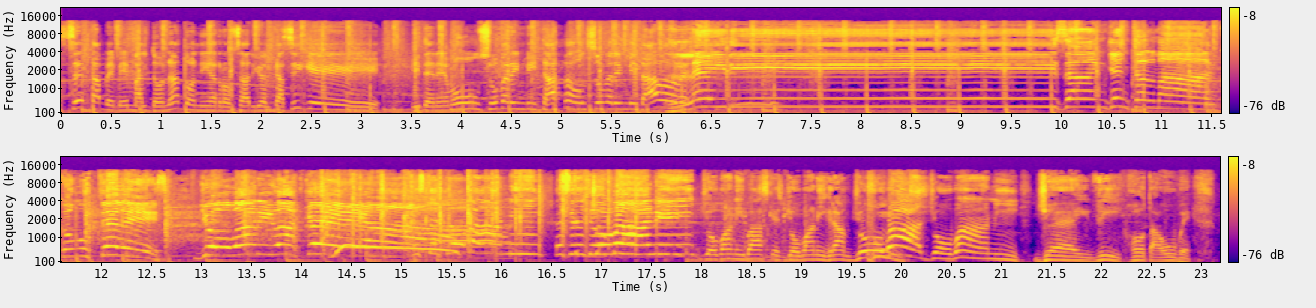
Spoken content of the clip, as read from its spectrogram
Z, Bebé Maldonado, Aniel Rosario, el cacique. Y tenemos un súper invitado, un súper invitado. Ladies and gentlemen, con ustedes, Giovanni Vázquez. Este es Giovanni, este es Giovanni. Giovanni Vázquez, Giovanni Gram, Giovanni, Giovanni, JV, JV. Prepo.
